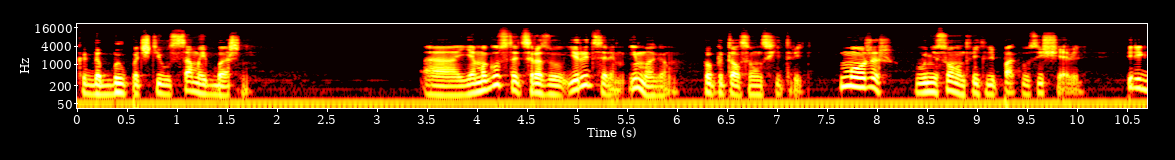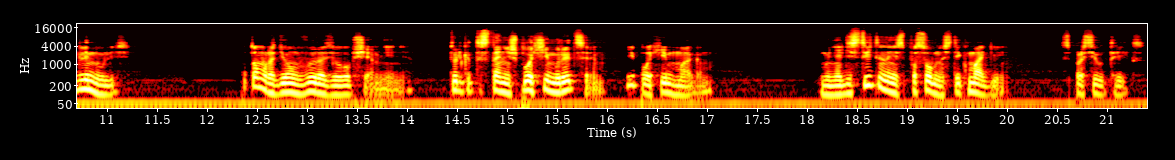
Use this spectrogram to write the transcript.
когда был почти у самой башни. А я могу стать сразу и рыцарем, и магом, попытался он схитрить. Можешь, в унисон ответили Паклус и Щавель. Переглянулись. Потом Родион выразил общее мнение. Только ты станешь плохим рыцарем и плохим магом. У меня действительно есть способности к магии, спросил Трикс.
